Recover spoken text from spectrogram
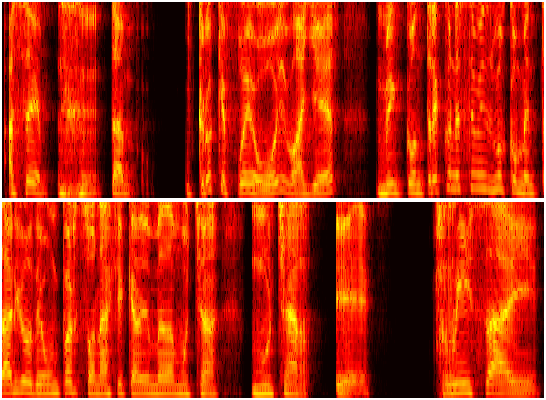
Hace, creo que fue hoy o ayer, me encontré con este mismo comentario de un personaje que a mí me da mucha, mucha eh, risa y,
